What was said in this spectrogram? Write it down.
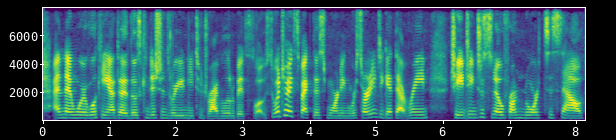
and then we're looking at uh, those conditions where you need to drive a little bit slow. So what to expect this morning, we're starting to get that rain changing to snow from north to south,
